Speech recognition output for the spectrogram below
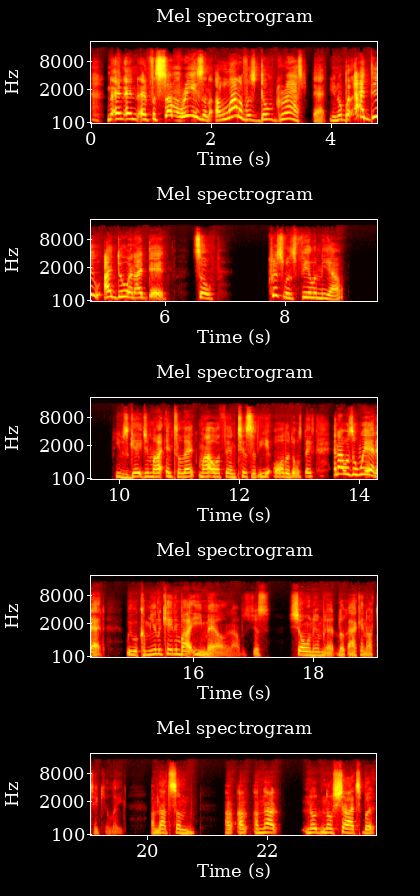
And, and and for some reason, a lot of us don't grasp that, you know, but I do. I do and I did. So Chris was feeling me out. He was gauging my intellect, my authenticity, all of those things. And I was aware that we were communicating by email. And I was just showing him that, look, I can articulate. I'm not some, I'm, I'm not, no, no shots, but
